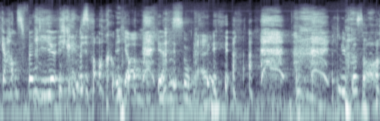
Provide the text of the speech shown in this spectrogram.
ganz bei dir, ich könnte das auch. ich auch, ich ja. das so geil. Ja. Liebe das auch.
